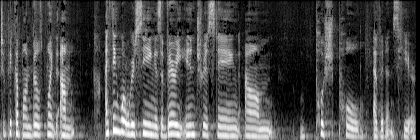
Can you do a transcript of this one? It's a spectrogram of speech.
to pick up on Bill's point, um, I think what we're seeing is a very interesting um, push pull evidence here,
